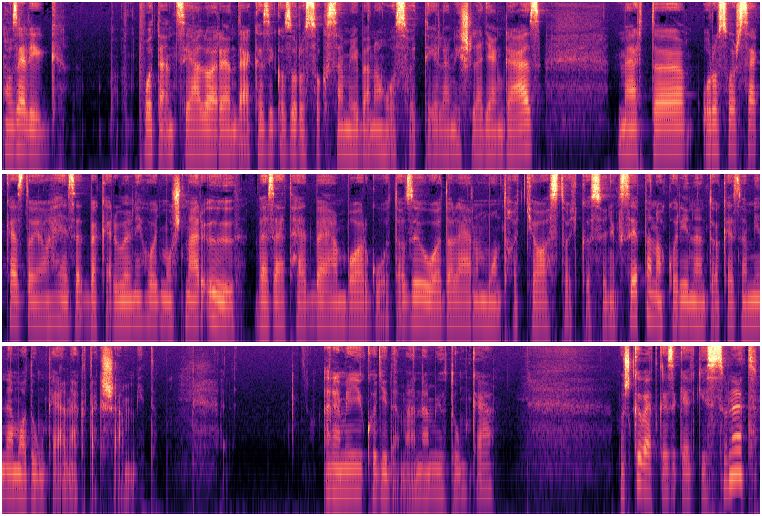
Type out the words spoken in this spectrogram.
az elég potenciállal rendelkezik az oroszok szemében ahhoz, hogy télen is legyen gáz, mert Oroszország kezd olyan helyzetbe kerülni, hogy most már ő vezethet be embargót, az ő oldalán mondhatja azt, hogy köszönjük szépen, akkor innentől kezdve mi nem adunk el nektek semmit. Reméljük, hogy ide már nem jutunk el. Most következik egy kis szünet,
